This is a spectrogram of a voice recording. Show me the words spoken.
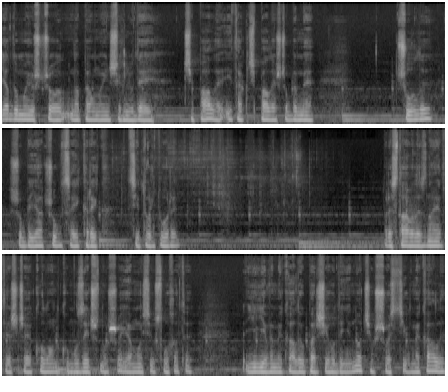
Я думаю, що напевно інших людей чіпали і так чіпали, щоб ми чули, щоб я чув цей крик, ці тортури. Приставили, знаєте, ще колонку музичну, що я мусив слухати. Її вимикали у першій годині ночі, в шостій вмикали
